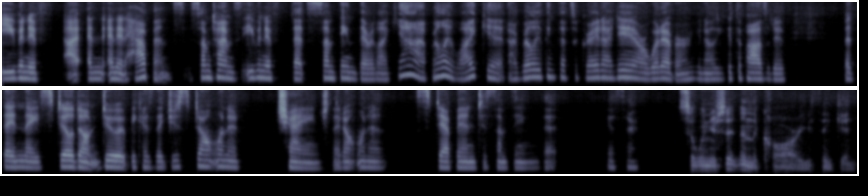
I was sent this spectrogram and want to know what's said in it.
even if I, and and it happens sometimes. Even if that's something they're like, yeah, I really like it. I really think that's a great idea, or whatever. You know, you get the positive, but then they still don't do it because they just don't want to change. They don't want to step into something that. Yes, sir. So when you're sitting in the car, you're thinking,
